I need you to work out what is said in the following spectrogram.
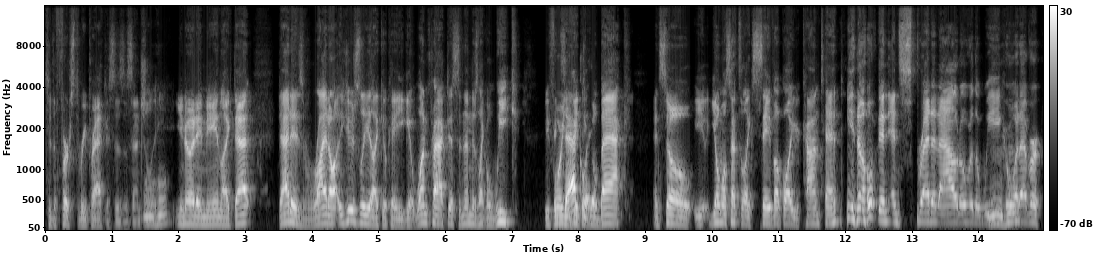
to the first three practices, essentially. Mhm. You know what I mean? Like that. That is right on. Usually, like okay, you get one practice, and then there's like a week before you get to go back. And so you, you almost have to like save up all your content, you know, and, and spread it out over the week Mhm. or whatever.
